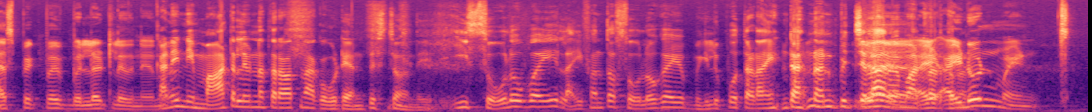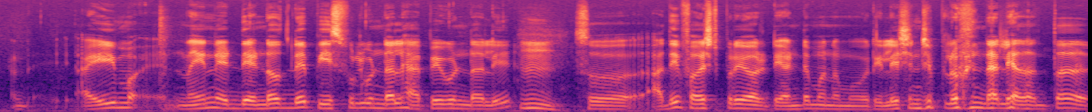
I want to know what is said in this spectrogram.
ఆస్పెక్ట్ వైపు వెళ్ళట్లేదు నేను. కానీ నీ మాటలు విన్న తర్వాత నాకు ఒకటి అనిపిస్తుంది. ఈ సోలో బాయ్ లైఫ్ అంతా సోలోగా మిగిలిపోతాడా ఏంటా అని అనిపించేలా ఐ డోంట్ మైండ్ ఐ నేను at the end of the day పీస్ఫుల్గా ఉండాలి హ్యాపీగా ఉండాలి. Hmm. సో అది ఫస్ట్ ప్రియారిటీ అంటే మనము రిలేషన్షిప్లో ఉండాలి అదంతా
